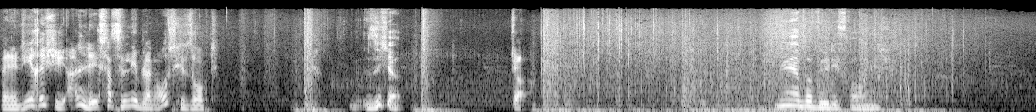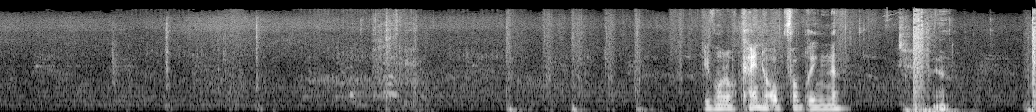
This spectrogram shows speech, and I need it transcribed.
wenn du die richtig anlegst, hast du Leben lang ausgesorgt. Sicher. Ja. Nee, aber will die Frau nicht. Die wollen auch keine Opfer bringen, ne? Ja.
